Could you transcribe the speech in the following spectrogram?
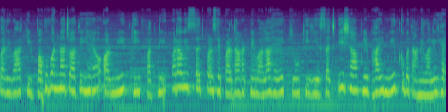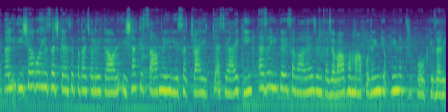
परिवार की बहू बनना चाहती है और मीत की पत्नी और अब इस सच पर से पर्दा हटने वाला है। क्योंकि ये सच ईशा अपने भाई मीत को बताने वाली है। कल ईशा को ये सच कैसे पता चलेगा और ईशा के सामने ये सच्चाई कैसे आएगी? ऐसे ही कई सवाल हैं जिनका जवाब हम आपको देंगे अपनी नेक्स्ट रिपोर्ट के ज़रिए।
